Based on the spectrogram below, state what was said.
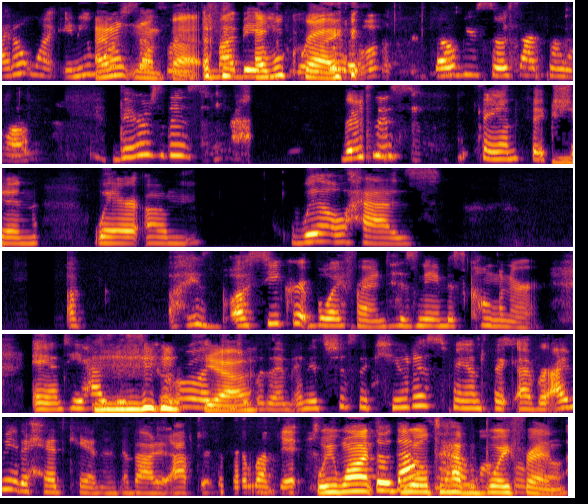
I don't want any more I don't want that. My baby I will cry. Will. That would be so sad for Will. There's this. There's this fan fiction where um, Will has his a secret boyfriend. His name is Connor, and he has this secret relationship Yeah. with him, and it's just the cutest fanfic ever. I made a headcanon about it after because I loved it. we want So Will to have a want for Will. boyfriend.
